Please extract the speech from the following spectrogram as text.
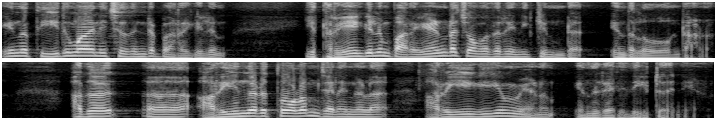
എന്ന് തീരുമാനിച്ചതിന്റെ പിറകിലും ഇത്രയെങ്കിലും പറയേണ്ട ചുമതല എനിക്കുണ്ട് എന്നുള്ളതുകൊണ്ടാണ്. അത് അറിയുന്നിടത്തോളം ജനങ്ങൾ അറിയുകയും വേണം എന്ന് കരുതിയിട്ട് തന്നെയാണ്.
